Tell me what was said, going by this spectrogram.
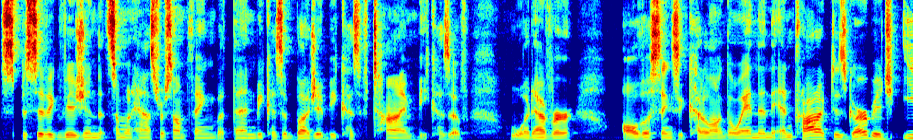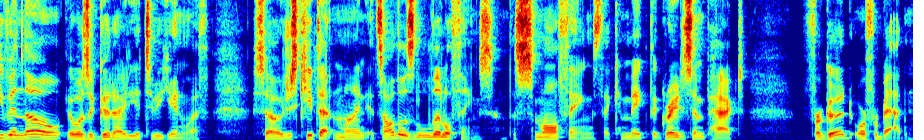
specific vision that someone has for something but then because of budget because of time because of whatever all those things get cut along the way and then the end product is garbage even though it was a good idea to begin with so just keep that in mind. It's all those little things, the small things that can make the greatest impact for good or for bad.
